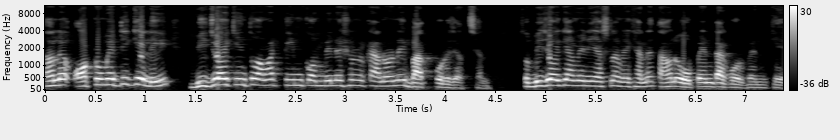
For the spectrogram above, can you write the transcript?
তাহলে অটোমেটিক্যালি বিজয় কিন্তু আমার টিম কম্বিনেশনের কারণেই বাদ পড়ে যাচ্ছেন। তো বিজয়কে আমি নিয়ে আসলাম এখানে, তাহলে ওপেনটা করবেন কে?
